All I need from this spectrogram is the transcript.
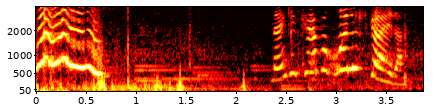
Woohoo! Man kan køre på rulleskøjter.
